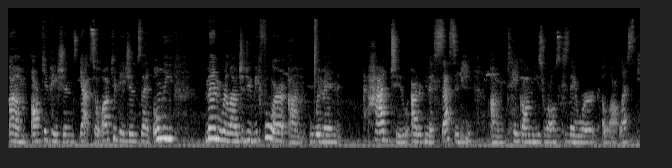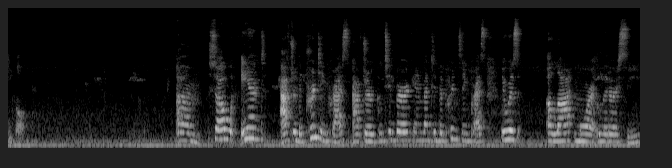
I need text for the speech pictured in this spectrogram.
um, occupations. Yeah, so occupations that only men were allowed to do before um, women had to, out of necessity, um, take on these roles because they were a lot less people. Um, so, and after the printing press, after Gutenberg invented the printing press, there was a lot more literacy.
